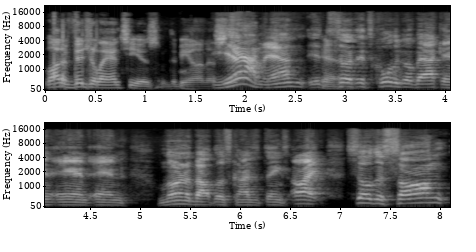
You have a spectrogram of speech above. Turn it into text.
a lot of vigilanteism, to be honest. Yeah, man. It's Yeah. so it's cool to go back and and and learn about those kinds of things. All right. So the song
